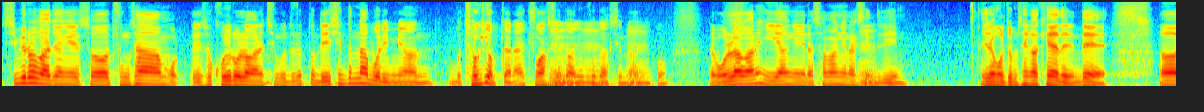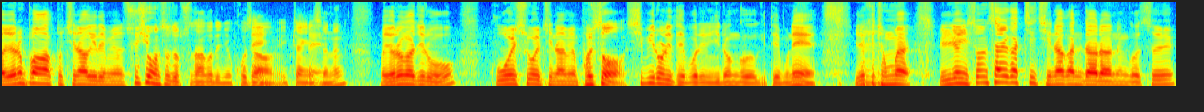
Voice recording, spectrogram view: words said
11월 과정에서 중3에서 고1 올라가는 친구들은 또 내신 끝나버리면 뭐 적이 없잖아요. 중학생도 음, 아니고 음, 고등학생도 음. 아니고 올라가는 2학년이나 3학년 학생들이 이런 걸 좀 생각해야 되는데 어, 여름 방학도 지나게 되면 수시 원서 접수도 하거든요. 고3 네. 입장에서는 뭐 여러 가지로 9월, 10월 지나면 벌써 11월이 돼버리는 이런 거기 때문에 이렇게 음. 정말 1년이 쏜살같이 지나간다라는 것을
